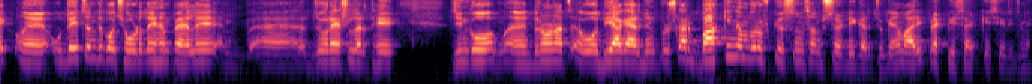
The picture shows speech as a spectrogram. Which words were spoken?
एक उदयचंद को छोड़ दे हम पहले जो रेसलर थे, जिनको द्रोणा वो दिया गया अर्जुन पुरस्कार। बाकी नंबर ऑफ़ क्वेश्चन हम स्टडी कर चुके हैं हमारी प्रैक्टिस सेट की सीरीज़ में।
